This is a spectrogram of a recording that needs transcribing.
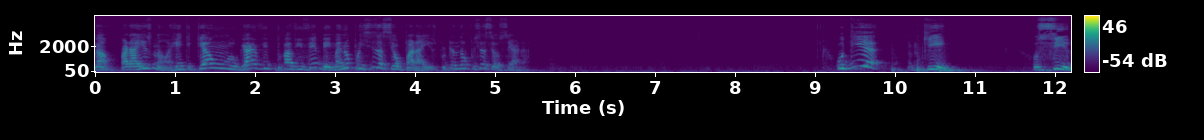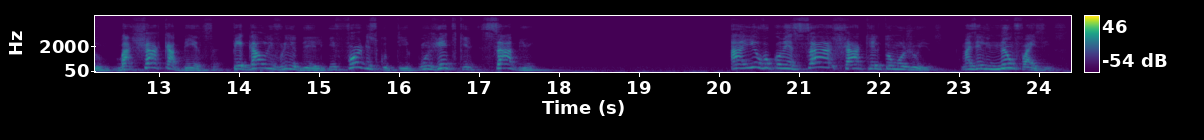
Não, paraíso não. A gente quer um lugar vi para viver bem, mas não precisa ser o paraíso, portanto não precisa ser o Ceará. O dia que o Ciro baixar a cabeça, pegar o livrinho dele e for discutir com gente que sabe Aí eu vou começar a achar que ele tomou juízo. Mas ele não faz isso.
